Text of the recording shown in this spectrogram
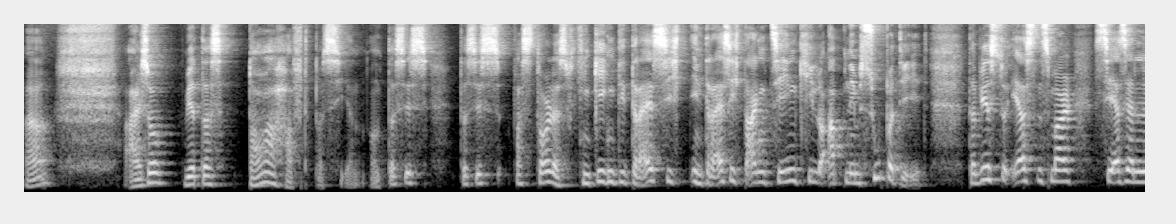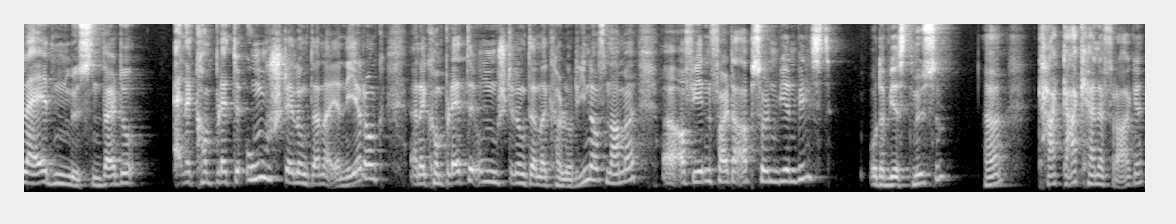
Ja? Also wird das dauerhaft passieren. Und das ist, das ist was Tolles. Hingegen die 30, in 30 Tagen 10 Kilo abnehmen, super Diät. Da wirst du erstens mal sehr, sehr leiden müssen, weil du eine komplette Umstellung deiner Ernährung, eine komplette Umstellung deiner Kalorienaufnahme äh, auf jeden Fall da absolvieren willst oder wirst müssen. Ja, gar keine Frage.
